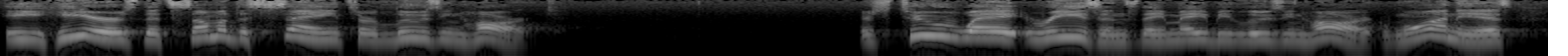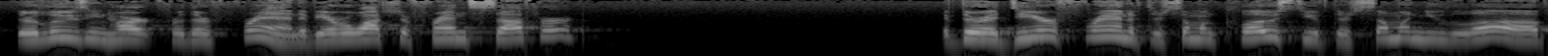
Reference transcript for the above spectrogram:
he hears that some of the saints are losing heart. There's two way, reasons they may be losing heart. One is they're losing heart for their friend. Have you ever watched a friend suffer? If they're a dear friend, if there's someone close to you, if there's someone you love,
